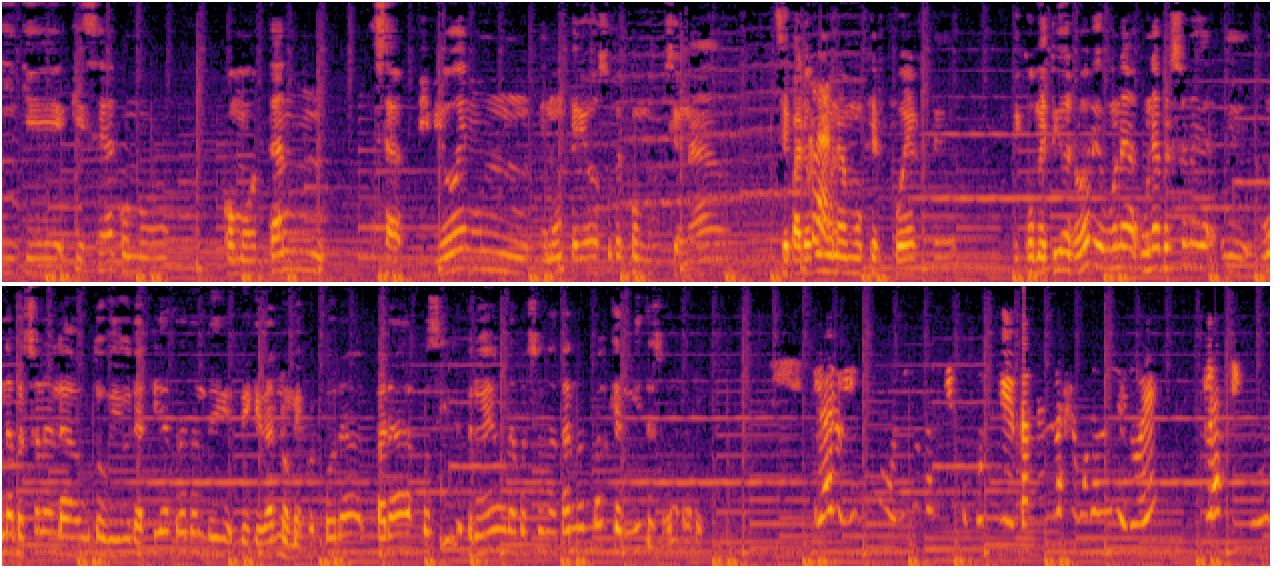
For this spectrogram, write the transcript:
y que, que sea como, como tan, o sea, vivió en un, en un periodo súper convulsionado, se paró Claro. como una mujer fuerte y cometió errores. Una, una persona eh, una persona en la autobiografía tratan de, de quedar lo mejor para, para posible, pero es una persona tan normal que admite su errores. Claro, y es muy bonito también, porque también la figura del héroe clásico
